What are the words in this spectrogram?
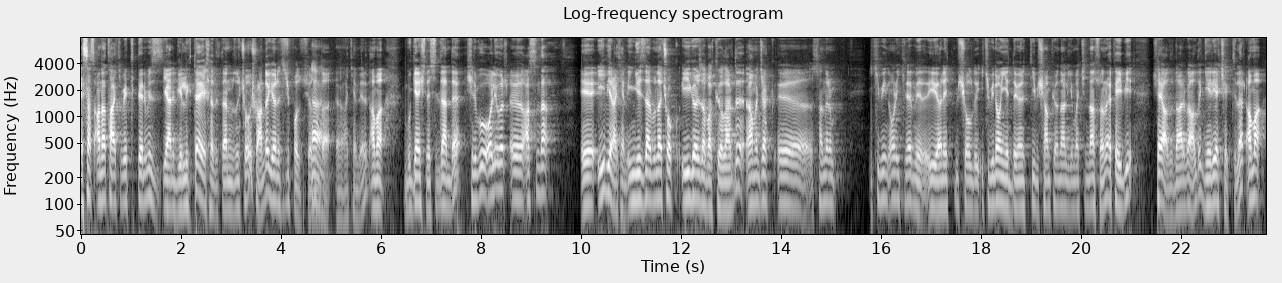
esas ana takip ettiklerimiz yani birlikte yaşadıklarımızın çoğu şu anda yönetici pozisyonunda e, hakemlerin. Ama bu genç nesilden de şimdi bu Oliver e, aslında e, iyi bir hakem. İngilizler buna çok iyi gözle bakıyorlardı. Ancak e, sanırım 2012'de mi yönetmiş olduğu, 2017'de yönettiği bir Şampiyonlar Ligi maçından sonra epey bir şey aldı, darbe aldı. Geriye çektiler ama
